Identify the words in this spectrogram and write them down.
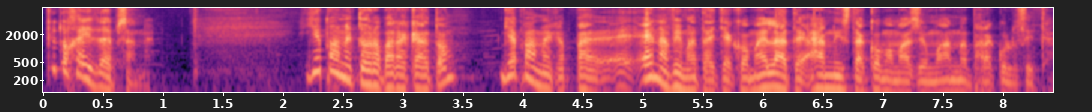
Και το χαϊδέψανε. Για πάμε τώρα παρακάτω. Για πάμε ε, ένα βήματάκι ακόμα. Ελάτε αν είστε ακόμα μαζί μου, αν με παρακολουθείτε.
